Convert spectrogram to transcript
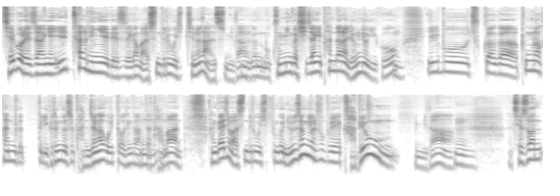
재벌 회장의 일탈 행위에 대해서 제가 말씀드리고 싶지는 않습니다. 음. 그건 뭐 국민과 시장이 판단할 영역이고 음. 일부 주가가 폭락한 것들이 그런 것을 반증하고 있다고 생각합니다. 음. 다만 한 가지 말씀드리고 싶은 건 윤석열 후보의 가벼움입니다. 음. 최소한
